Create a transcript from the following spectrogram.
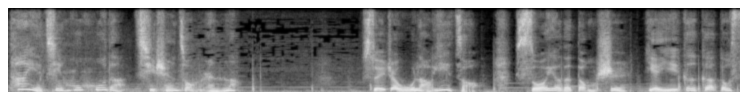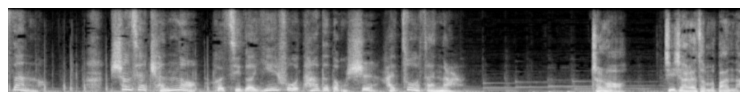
他也气呼呼的起身走人了。随着吴老一走，所有的董事也一个个都散了，剩下陈老和几个依附他的董事还坐在那儿。陈老。接下来怎么办呢？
